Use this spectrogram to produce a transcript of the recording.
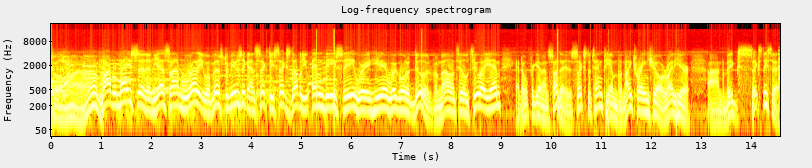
So am I? Barbara Mason, and yes, I'm ready with Mr. Music on 66 WNBC. We're here, we're going to do it from now until 2 a.m. And don't forget on Sundays, 6 to 10 p.m., the Night Train Show right here on the Big 66.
